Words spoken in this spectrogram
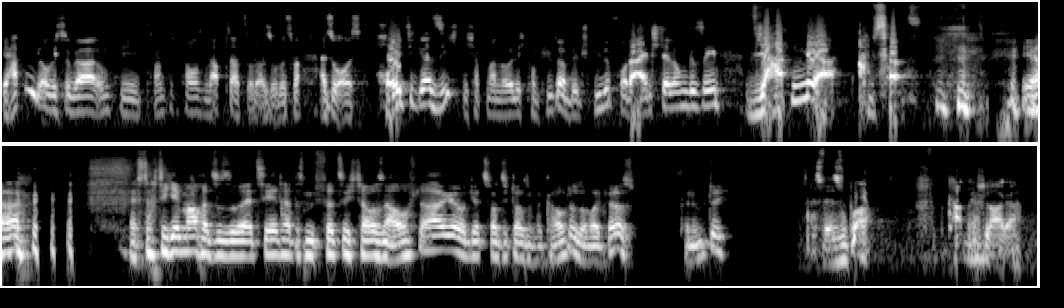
Wir hatten, glaube ich, sogar irgendwie 20.000 Absatz oder so. Das war also aus heutiger Sicht. Ich habe mal neulich Computerbildspiele vor der Einstellung gesehen. Wir hatten mehr Absatz. ja. Das dachte ich eben auch, als du so erzählt hattest mit 40.000 Auflage und jetzt 20.000 verkauft. Also heute wäre das vernünftig. Das wäre super. Ja. Kartenschlager. Ja.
